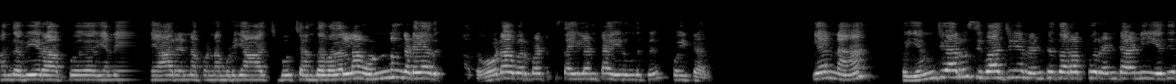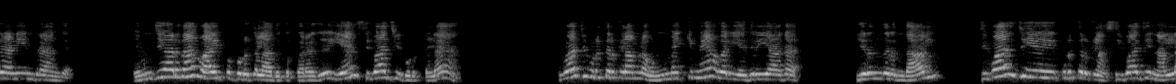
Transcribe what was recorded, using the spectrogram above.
அந்த வீராப்பு என்னை யார் என்ன பண்ண முடியும் ஆச்சு பூச்சு அந்த அதெல்லாம் ஒன்றும் கிடையாது. அதோட அவர் பாட்டுக்கு சைலண்டா இருந்துட்டு போயிட்டாரு. ஏன்னா இப்ப எம்ஜிஆரும் சிவாஜியும் ரெண்டு தரப்பு ரெண்டு அணி எதிர் அணின்றாங்க. எம்ஜிஆர் தான் வாய்ப்பு கொடுக்கல அதுக்கு பிறகு. ஏன் சிவாஜி கொடுக்கல? சிவாஜி கொடுத்திருக்கலாம்ல. உண்மைக்குமே அவர் எதிரியாக இருந்திருந்தால் சிவாஜி கொடுத்துருக்கலாம். சிவாஜி நல்ல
